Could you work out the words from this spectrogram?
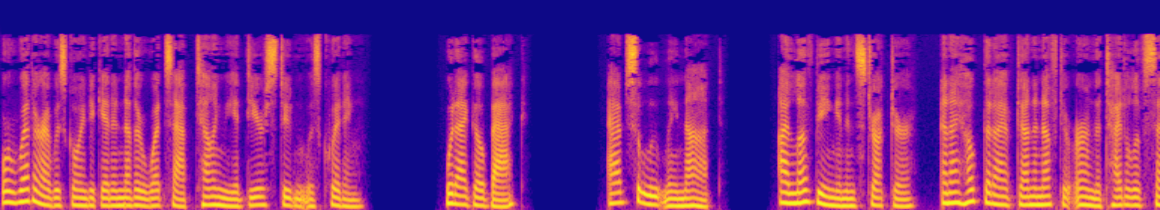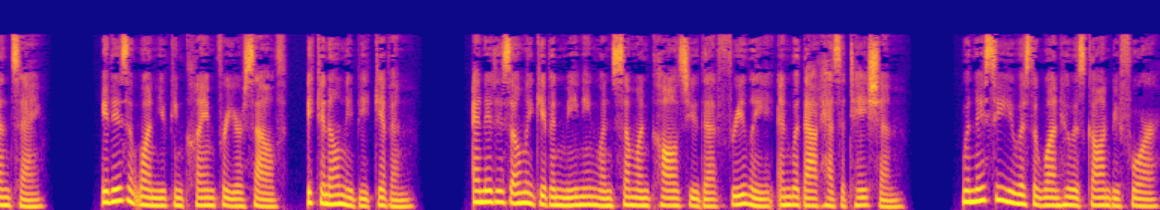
or whether I was going to get another WhatsApp telling me a dear student was quitting. Would I go back? Absolutely not. I love being an instructor, and I hope that I have done enough to earn the title of sensei. It isn't one you can claim for yourself, it can only be given. And it is only given meaning when someone calls you that freely and without hesitation. When they see you as the one who has gone before,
